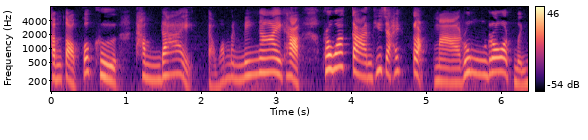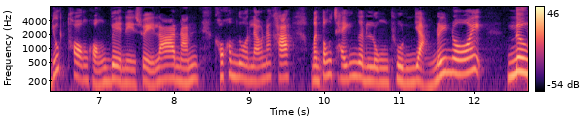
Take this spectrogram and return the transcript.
คำตอบก็คือทำได้แต่ว่ามันไม่ง่ายค่ะ เพราะว่าการที่จะให้กลับมารุ่งโรจน์เหมือนยุคทองของเวเนซุเอลานั้น เขาคำนวณแล้วนะคะ มันต้องใช้เงินลงทุนอย่างน้อยๆ1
